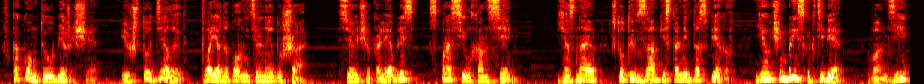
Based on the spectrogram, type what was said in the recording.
В каком ты убежище? И что делает твоя дополнительная душа? Все еще колеблясь, спросил Хан Сень. Я знаю, что ты в замке стальных доспехов. Я очень близко к тебе. Ван Ди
